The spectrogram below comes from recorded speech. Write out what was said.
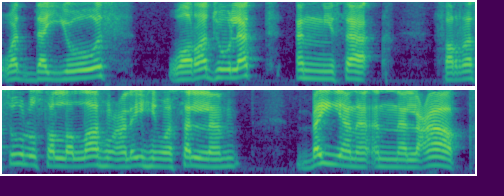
والديوث ورجلة النساء. فالرسول صلى الله عليه وسلم بين أن العاق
